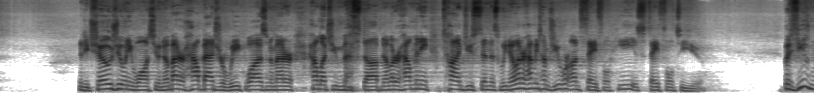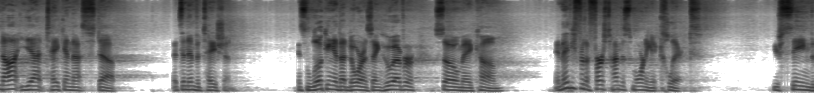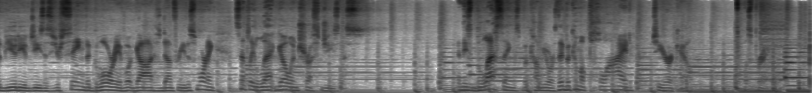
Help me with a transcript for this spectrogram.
That He chose you and He wants you. No matter how bad your week was, no matter how much you messed up, no matter how many times you sinned this week, no matter how many times you were unfaithful, He is faithful to you. But if you've not yet taken that step, it's an invitation. It's looking at that door and saying, Whoever so may come. And maybe for the first time this morning, it clicked. You're seeing the beauty of Jesus. You're seeing the glory of what God has done for you. This morning, simply let go and trust Jesus. And these blessings become yours, they become applied to your account. Let's pray.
